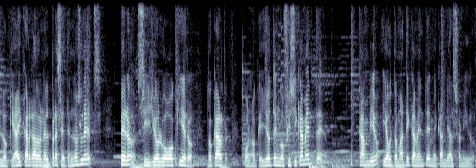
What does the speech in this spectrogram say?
lo que hay cargado en el preset en los LEDs, pero si yo luego quiero tocar con lo que yo tengo físicamente, cambio y automáticamente me cambia el sonido.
